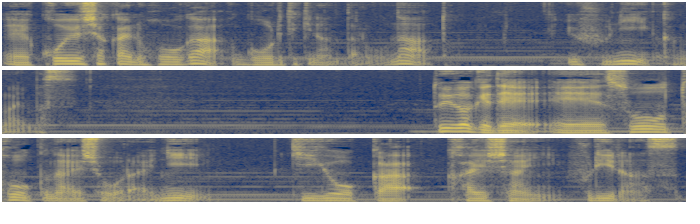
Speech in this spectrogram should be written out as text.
え、こういう社会の方が合理的なんだろうなというふうに考えます。というわけで、え、そう遠くない将来に起業家会社員フリーランス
